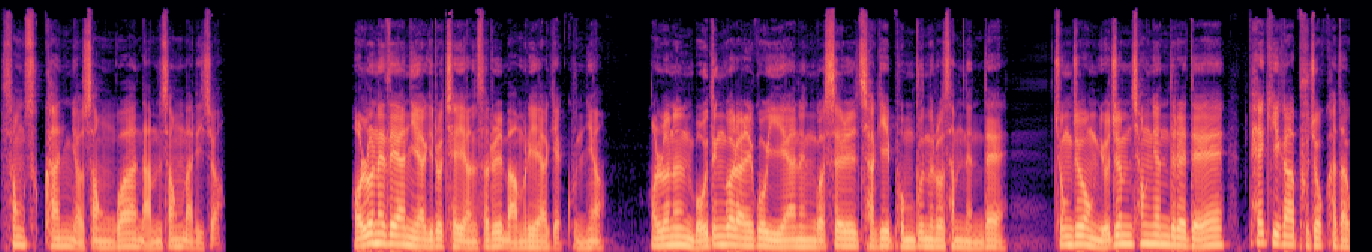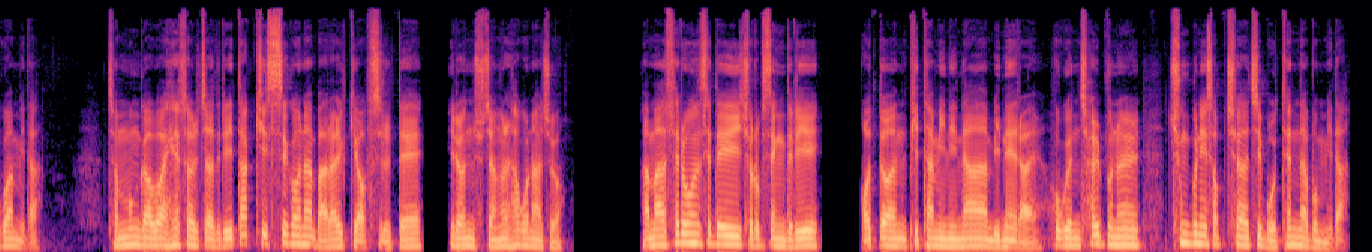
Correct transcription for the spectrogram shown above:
성숙한 여성과 남성 말이죠. 언론에 대한 이야기로 제 연설을 마무리해야겠군요. 언론은 모든 걸 알고 이해하는 것을 자기 본분으로 삼는데 종종 요즘 청년들에 대해 패기가 부족하다고 합니다. 전문가와 해설자들이 딱히 쓰거나 말할 게 없을 때 이런 주장을 하곤 하죠. 아마 새로운 세대의 졸업생들이 어떤 비타민이나 미네랄 혹은 철분을 충분히 섭취하지 못했나 봅니다.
